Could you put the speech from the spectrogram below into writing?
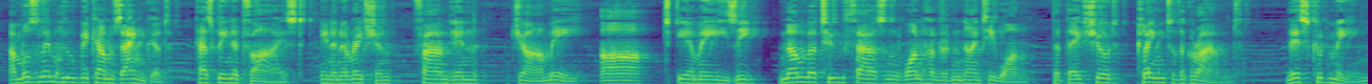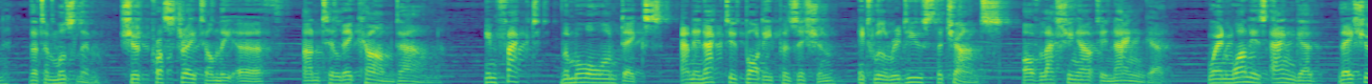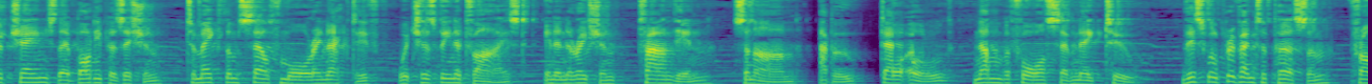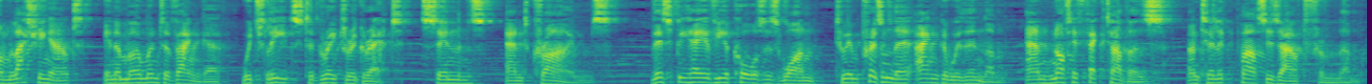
A Muslim who becomes angered has been advised in a narration found in Jami R. Tirmizi, number 2191, that they should cling to the ground. This could mean that a Muslim should prostrate on the earth until they calm down. In fact, the more one takes an inactive body position, it will reduce the chance of lashing out in anger. When one is angered, they should change their body position to make themselves more inactive, which has been advised in a narration found in Sunan Abu Dawud, number 4782. This will prevent a person from lashing out in a moment of anger, which leads to great regret, sins, and crimes. This behavior causes one to imprison their anger within them and not affect others until it passes out from them.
